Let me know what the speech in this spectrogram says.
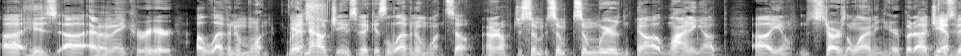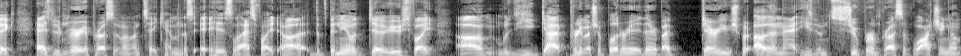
uh, his uh, MMA career eleven and one. Right Yes. now, James Vick is eleven and one. So I don't know, just some some some weird uh, lining up. Uh, you know, stars aligning here, but uh, James Vick has been very impressive. I'm going to take him in this, his last fight. Uh, the Beneil Dariush fight, um, he got pretty much obliterated there by Dariush, but other than that, he's been super impressive watching him.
